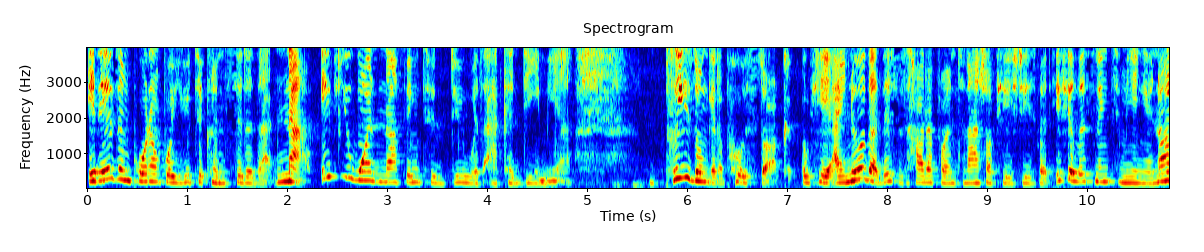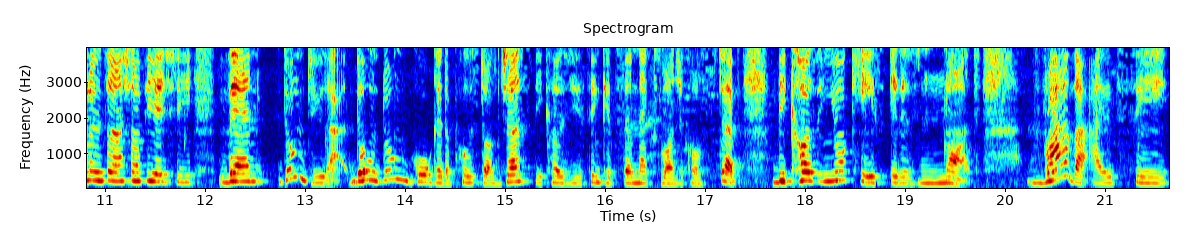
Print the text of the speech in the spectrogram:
it is important for you to consider that. Now, if you want nothing to do with academia, please don't get a postdoc. Okay, I know that this is harder for international PhDs, but if you're listening to me and you're not an international PhD, then don't do that. Don't don't go get a postdoc just because you think it's the next logical step because in your case it is not. Rather, I would say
